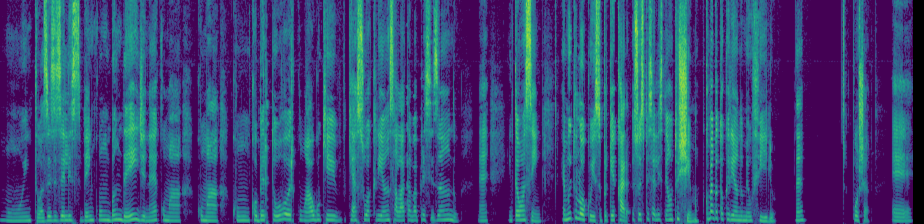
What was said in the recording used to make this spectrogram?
muito. Às vezes eles vêm com um band-aid, né? Com uma, com uma, com um cobertor, com algo que, que a sua criança lá estava precisando, né? Então, assim, é muito louco isso, porque, cara, eu sou especialista em autoestima. Como é que eu tô criando meu filho, né? Poxa, é,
